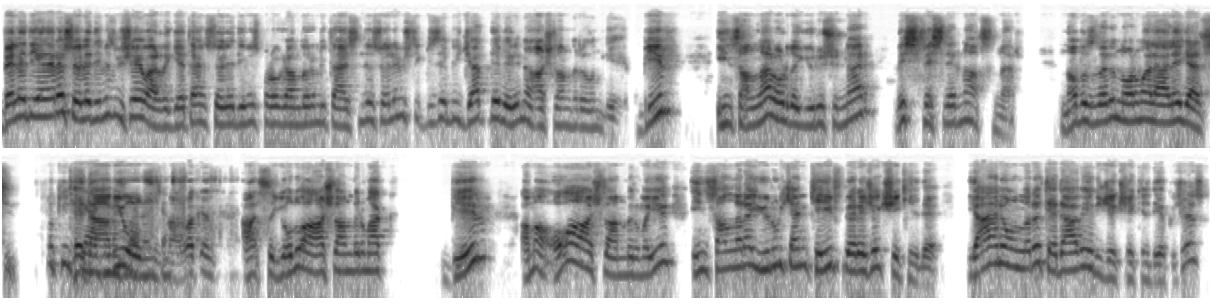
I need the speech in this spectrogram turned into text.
belediyelere söylediğimiz bir şey vardı. Geçen söylediğimiz programların bir tanesinde söylemiştik. Bize bir cadde verin ağaçlandıralım diye. Bir, insanlar orada yürüsünler ve streslerini atsınlar. Nabızları normal hale gelsin. Çok tedavi olsunlar. hocam. Bakın aslında yolu ağaçlandırmak bir ama o ağaçlandırmayı insanlara yürürken keyif verecek şekilde yani onları tedavi edecek şekilde yapacağız.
